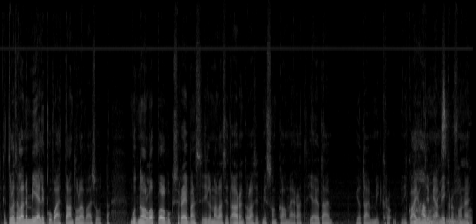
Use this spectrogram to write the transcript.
että tulee sellainen mielikuva, että tämä on tulevaisuutta. Mutta ne on loppujen lopuksi Ray-Ban silmälasit, aurinkolasit, missä on kamerat ja jotain jotain mikro, niin aiuttimia niin mikrofoneja.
